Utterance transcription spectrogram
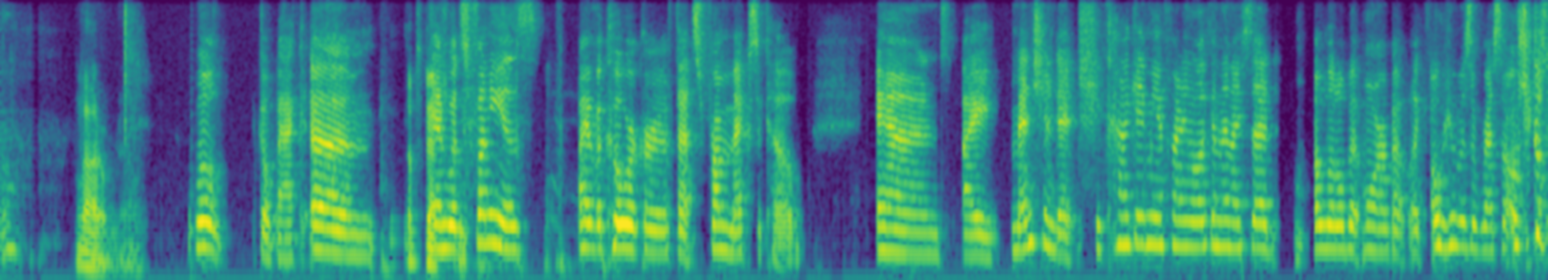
Oh. I don't know. we'll go back um and what's week. funny is I have a coworker that's from Mexico, and I mentioned it. She kind of gave me a funny look, and then I said a little bit more about like, oh, he was a wrestler. Oh, she goes,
